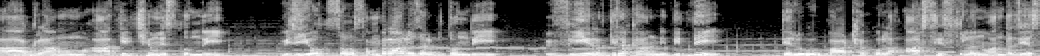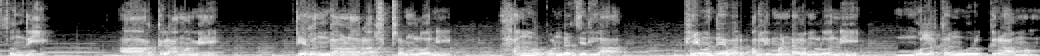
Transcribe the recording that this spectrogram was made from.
ఆ గ్రామం ఆతిథ్యం ఇస్తుంది. విజయోత్సవ సంబరాలు జరుపుతుంది. వీర తిలకాన్ని దిద్ది తెలుగు పాఠకుల ఆశీస్సులను అందజేస్తుంది. ఆ గ్రామమే తెలంగాణ రాష్ట్రంలోని హనుమకొండ జిల్లా భీమదేవరపల్లి మండలంలోని ములకనూరు గ్రామం.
